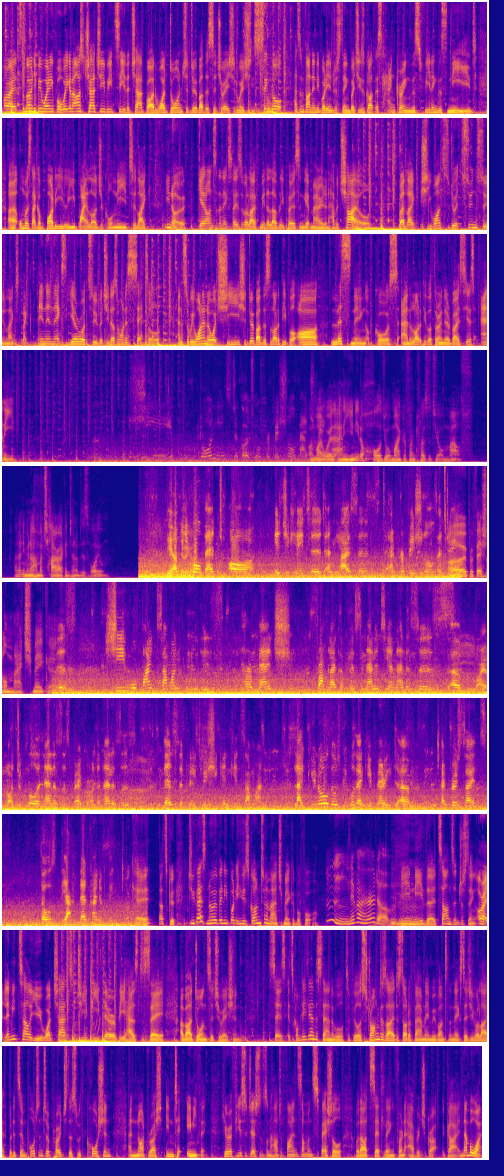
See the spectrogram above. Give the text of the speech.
All right, it's the moment you've been waiting for. We're going to ask ChatGPT, the chatbot, what Dawn should do about this situation where she's single, hasn't found anybody interesting, but she's got this hankering, this feeling, this need, uh, almost like a bodily, biological need to, like, you know, get on to the next phase of her life, meet a lovely person, get married, and have a child. But like she wants to do it soon, soon, like like in the next year or two. But she doesn't want to settle, and so we want to know what she should do about this. A lot of people are listening, of course, and a lot of people are throwing their advice. Here's Annie. she Dawn needs to go to a professional matchmaker. Oh my word, Annie, you need to hold your microphone closer to your mouth. I don't even know how much higher I can turn up this volume. There are There people that are educated and licensed and professionals doing Oh, professional matchmaker. this. She will find someone who is her match from like a personality analysis, a biological analysis, background analysis. That's the place where she can get someone. Like you know those people that get married um, at first sight. Those yeah, that kind of thing. Okay, that's good. Do you guys know of anybody who's gone to a matchmaker before? Hmm, never heard of. Me neither. It sounds interesting. All right, let me tell you what Chat GP Therapy has to say about Dawn's situation. Says it's completely understandable to feel a strong desire to start a family and move on to the next stage of your life, but it's important to approach this with caution and not rush into anything. Here are a few suggestions on how to find someone special without settling for an average guy. Number one,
